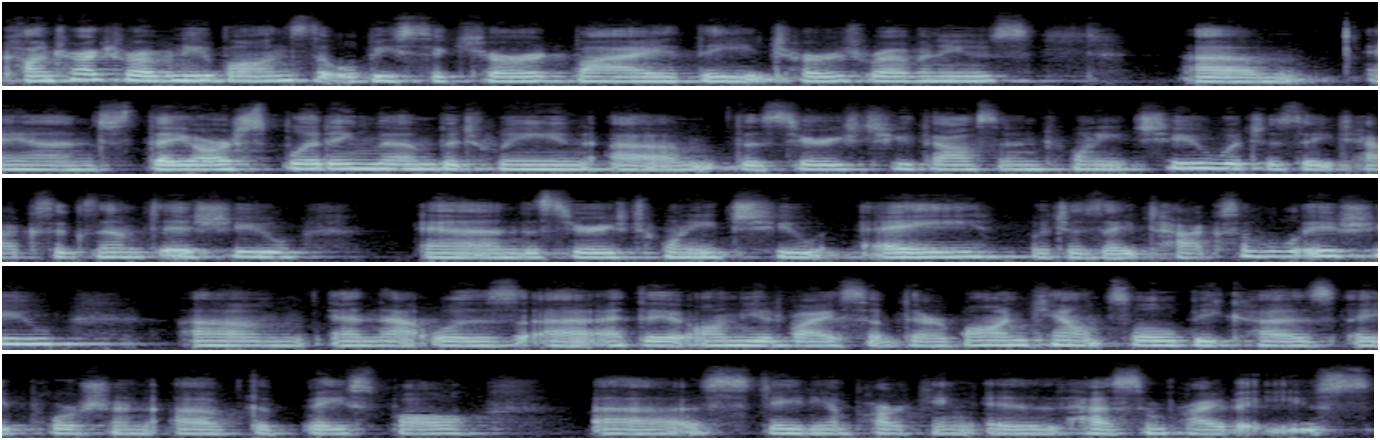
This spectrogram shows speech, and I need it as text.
contract revenue bonds that will be secured by the TIRZ revenues. Um, And they are splitting them between um, the Series 2022, which is a tax exempt issue, and the Series 22A, which is a taxable issue. Um, And that was uh, at the, on the advice of their bond counsel because a portion of the baseball uh, stadium parking is, has some private use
